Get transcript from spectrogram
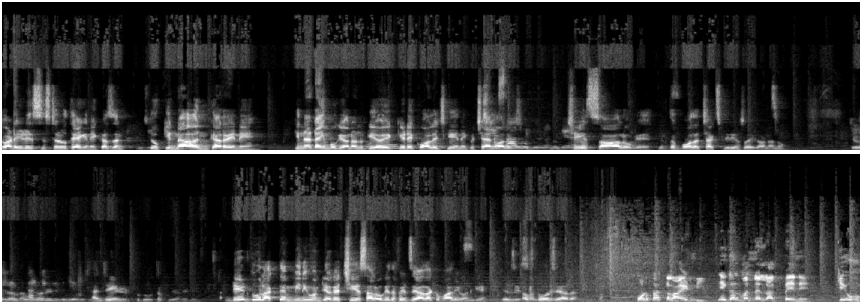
ਤੁਹਾਡੇ ਜਿਹੜੇ ਸਿਸਟਰ ਉੱਥੇ ਹੈਗੇ ਨੇ ਕਜ਼ਨ ਤੇ ਉਹ ਕਿੰਨਾ ਅਰਨ ਕਰ ਰਹੇ ਨੇ? ਕਿੰਨਾ ਟਾਈਮ ਹੋ ਗਿਆ ਉਹਨਾਂ ਨੂੰ ਗਏ ਹੋਏ ਕਿਹੜੇ ਕਾਲਜ ਗਏ ਨੇ? ਕੁਛ ਹੈ 6 ਸਾਲ ਨੌਲੇਜ ਹੋ ਗਏ ਉਹਨਾਂ ਨੂੰ ਗਏ 6 ਸਾਲ ਹੋ ਗਏ। ਫਿਰ ਤਾਂ ਬਹੁਤ ਅੱਛਾ ਐਕਸਪੀਰੀਅੰਸ ਹੋਏਗਾ ਉਹਨਾਂ ਨੂੰ। ਅਰਨਿੰਗ ਵੀ ਵਧੀਆ ਹੋ ਜਾਂਦੀ ਹਾਂਜੀ। ਡੇਢ ਤੋਂ ਦੋ ਤੱਕ ਜਾ ਰਹੇ ਨੇ। 2 ਲੱਖ ਤੇ ਮਿਨੀਮਮ ਜੇ ਅਗਰ 6 ਸਾਲ ਹੋ ਗਏ ਤਾਂ ਫਿਰ ਜ਼ਿਆਦਾ ਕਮਾ ਰਹੇ ਹੋਣਗੇ। ਫਿਰ ਆਫ ਕੋਰਸ ਜ਼ਿਆਦਾ। ਹੁਣ ਤਾਂ ਕਲਾਇੰਟ ਵੀ ਇਹ ਗੱਲ ਮੰਨਣ ਲੱਗ ਪਏ ਨੇ ਕਿ ਉਹ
